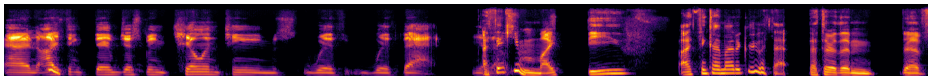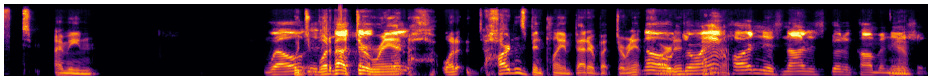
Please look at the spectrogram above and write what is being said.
and I Hmm. think they've just been killing teams with with that you I think you might be. I think I might agree with that. That they're the. Of, I mean, well you- what about Durant? What Harden's been playing better, but Durant, no Harden, Durant. Harden is not as good a combination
